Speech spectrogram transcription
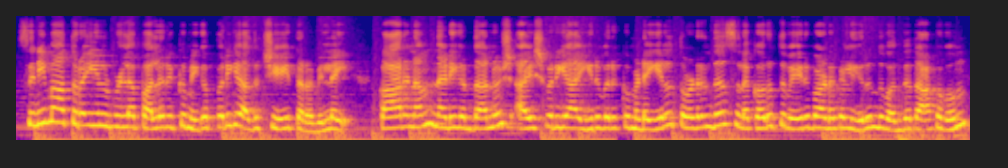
சினிமா துறையில் உள்ள பலருக்கு மிகப்பெரிய அதிர்ச்சியை தரவில்லை. காரணம் நடிகர் தனுஷ் ஐஸ்வர்யா இருவருக்கும் இடையில் தொடர்ந்து சில கருத்து வேறுபாடுகள் இருந்து வந்ததாகவும்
